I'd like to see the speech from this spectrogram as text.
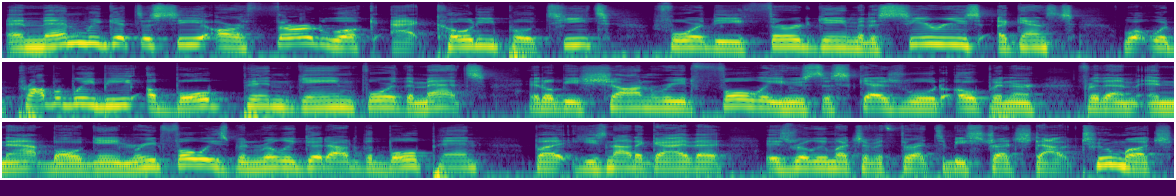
And then we get to see our third look at Cody Poteet for the third game of the series against what would probably be a bullpen game for the Mets. It'll be Sean Reid-Foley, who's the scheduled opener for them in that ball game. Reid-Foley's been really good out of the bullpen, but he's not a guy that is really much of a threat to be stretched out too much,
